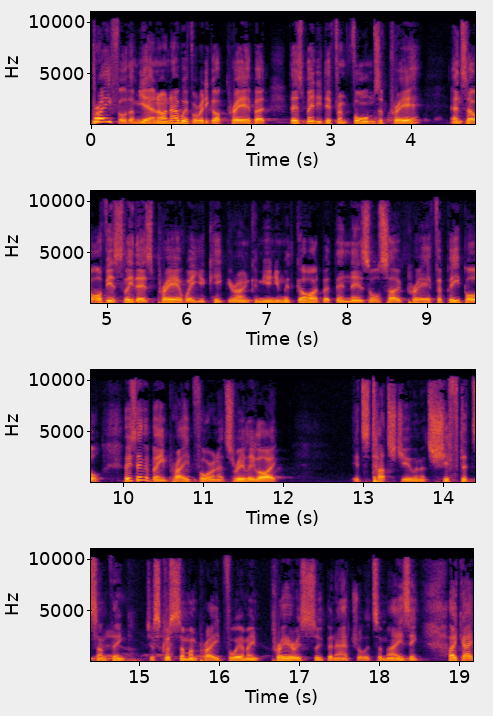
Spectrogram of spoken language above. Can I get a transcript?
Pray for them. Yeah, and I know we've already got prayer, but there's many different forms of prayer. And so obviously there's prayer where you keep your own communion with God, but then there's also prayer for people. Who's ever been prayed for and it's really like it's touched you and it's shifted something just because someone prayed for you. I mean, prayer is supernatural. It's amazing. Okay,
